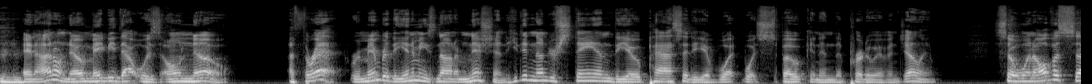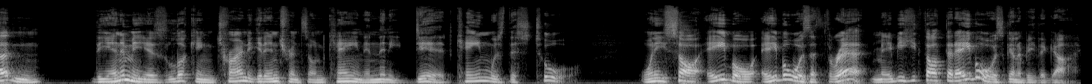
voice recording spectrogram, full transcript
Mm-hmm. And I don't know, maybe that was, oh no, a threat. Remember, the enemy's not omniscient. He didn't understand the opacity of what was spoken in the proto evangelium. So when all of a sudden the enemy is looking, trying to get entrance on Cain, and then he did, Cain was this tool. When he saw Abel, Abel was a threat. Maybe he thought that Abel was going to be the guy.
